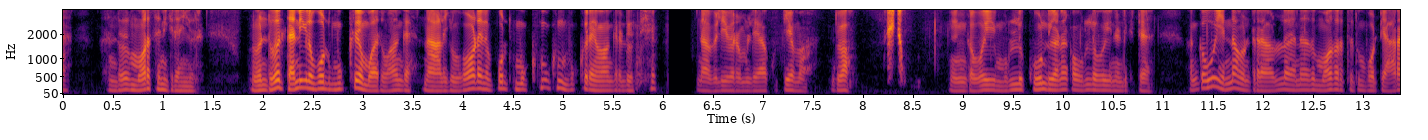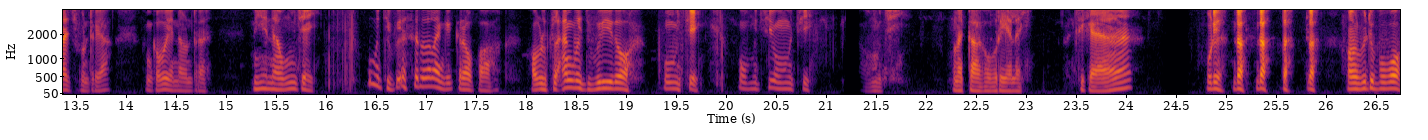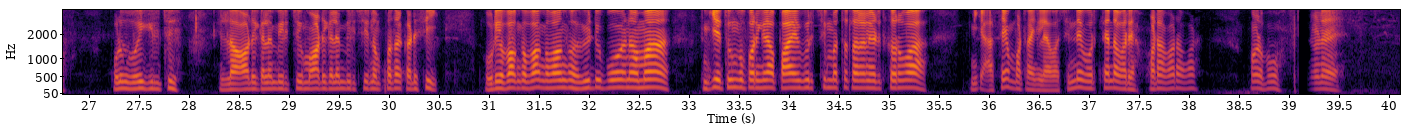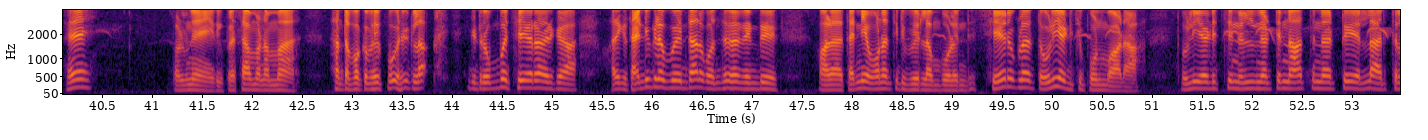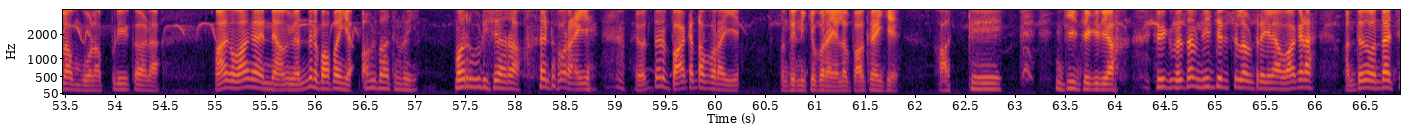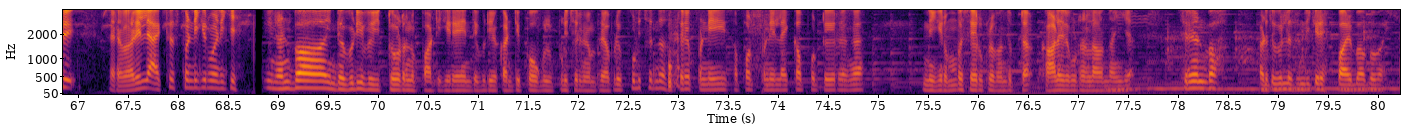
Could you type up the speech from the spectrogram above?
ரெண்டு பேரும் முறைச்சி நிற்கிறாங்க இவர். ரெண்டு பேரும் தண்ணிக்குள்ள போட்டு முக்கிறேன் பாரு வாங்க. நாளைக்கு ஓடையில் போட்டு முக்கு முக்குன்னு முக்குறேன் வாங்க ரெண்டு பேர்த்தையும் நான் வெளியே வர முடியா குட்டியம்மா? இது வா. எங்கே போய் முள் கூண்டு கணக்காக உள்ளே போய் நின்றுக்கிட்டேன் அங்கே போய் என்ன பண்ணுற உள்ள என்னது மோதிரத்தையும் போட்டு ஆராய்ச்சி பண்ணுறியா அங்கே போய் என்ன பண்ணுற நீ என்ன ஊஞ்சாய் ஊமிச்சி பேசுகிறதெல்லாம் கேட்குறாப்பா அவளுக்கு லாங்குவேஜ் புரியுதோ? ஊமிச்சி ஊமிச்சி ஊமிச்சி ஊமிச்சி உனக்காக ஒரு இலை. வச்சுக்க. முடியா இந்தா இந்தா இந்தா இந்தா. அவங்க வீட்டுக்கு போவோம் பொழுது போய்க்கிருச்சு. எல்லா ஆடு கிளம்பிருச்சு மாடு கிளம்பிருச்சு. நம்ம தான் கடைசி. அப்படியே வாங்க வாங்க வாங்க. வீட்டுக்கு போவேணாமா? இங்கேயே தூங்க போகிறீங்களா பாய விரிச்சு மற்ற தலைலாம் எடுத்து வருவா? இன்றைக்கி அசைய மாட்டாங்களே அவள் சின்ன ஒருத்தேண்டா வரேன் வாடா வாடா வாடா. வாடா போ. என்னண்ணே? ஏ பழுனே இதுக்கு பேசாமல் நம்ம அந்த பக்கமே போயிருக்கலாம். இங்கிட்டு ரொம்ப சேராக இருக்கா? அதுக்கு தண்ணிக்குள்ளே போயிருந்தாலும் கொஞ்ச நேரம் நின்று அவளை தண்ணியை உணர்த்திட்டு போயிடலாம் போல. இந்த சேருக்குள்ளே தொளி அடித்து போகணுமாடா தொளி அடித்து நெல் நட்டு நாற்று நட்டு எல்லாம் அறுத்துலாம் போல. அப்படி இருக்காடா. வாங்க வாங்க. அவன் அவங்க வந்து பார்ப்பாங்க. அப்படி பார்த்துட்டு மறுபடி சாரா. போகிறாங்க வந்து பார்க்கத்தான் போகிறாங்க வந்து நிற்க போகிறாங்க எல்லாம் பார்க்குறாங்க அத்தே இங்கேயும் சக்கிரியா இதுக்கு பேசாமல் நீச்சல் சொல்லலாம்ன்றீங்களா வாக்கடா வந்தது வந்தாச்சு. வேறு வழியில் அக்சஸ் பண்ணிக்கிறோம் அன்றைக்கி நண்பா இந்த வீடியோ வைத்தோட நான் பாட்டிக்கிறேன். இந்த வீடியோ கண்டிப்பாக உங்களுக்கு பிடிச்சிருக்கு நம்பர் அப்படி பிடிச்சிருந்தா சப்ஸ்கிரைப் பண்ணி சப்போர்ட் பண்ணி லைக்காக போட்டுருங்க இன்றைக்கி ரொம்ப சேருக்குள்ளே வந்துவிட்டேன் காலையில் கூட நல்லா வந்தாங்க. சரி நண்பா அடுத்த வீட்டில் சந்திக்கிறேன். பாய் பாய் பாய்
